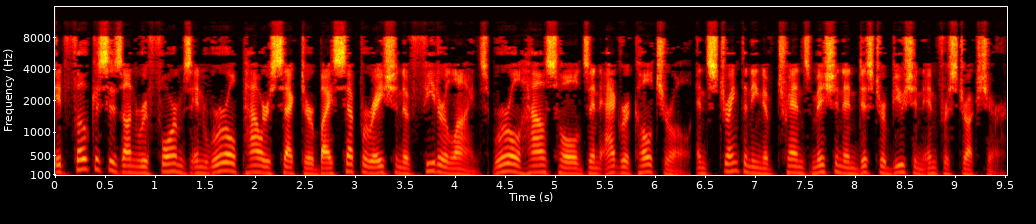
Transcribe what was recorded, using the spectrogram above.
It focuses on reforms in rural power sector by separation of feeder lines rural households and agricultural and strengthening of transmission and distribution infrastructure.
